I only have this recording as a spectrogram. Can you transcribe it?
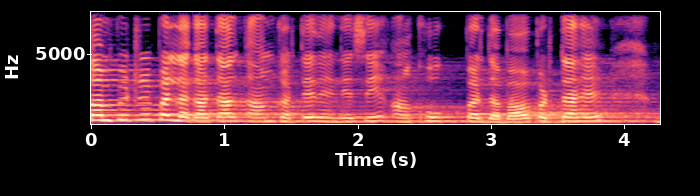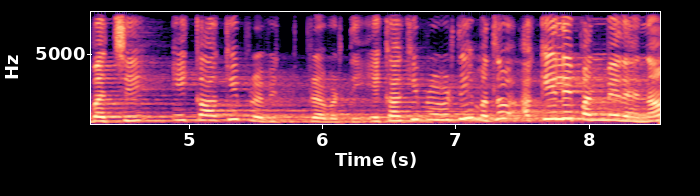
कंप्यूटर पर लगातार काम करते रहने से आँखों पर दबाव पड़ता है। बच्चे एकाकी प्रवृत्ति एकाकी प्रवृत्ति मतलब अकेलेपन में रहना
